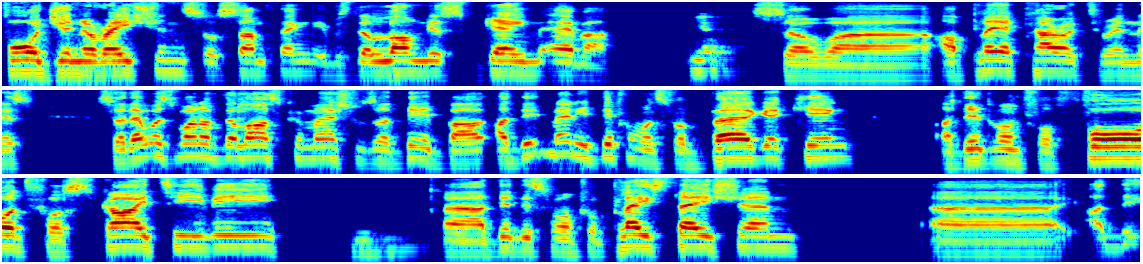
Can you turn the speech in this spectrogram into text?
four generations or something. It was the longest game ever. Yeah. So uh, I'll play a character in this. So that was one of the last commercials I did. But I did many different ones for Burger King. I did one for Ford, for Sky TV. Mm-hmm. Uh, I did this one for PlayStation. Uh, I did,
